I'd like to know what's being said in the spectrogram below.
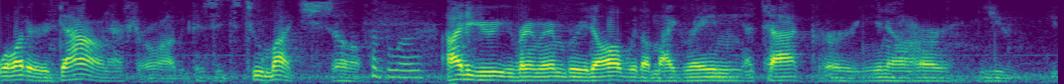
watered down after a while because it's too much. So It's a blur. either you remember it all with a migraine attack, or you know, or you you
